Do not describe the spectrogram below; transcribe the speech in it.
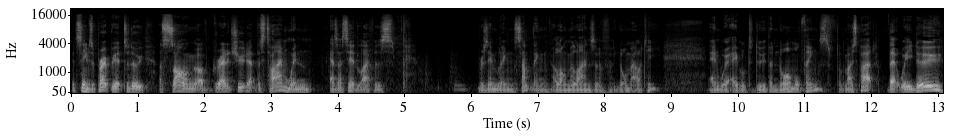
It seems appropriate to do a song of gratitude at this time when, as I said, life is resembling something along the lines of normality, and we're able to do the normal things for the most part that we do.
